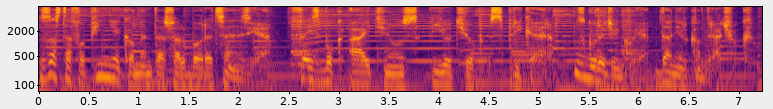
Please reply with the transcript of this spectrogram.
Zostaw opinię, komentarz albo recenzję. Facebook, iTunes, YouTube, Spreaker. Z góry dziękuję. Daniel Kondraciuk.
